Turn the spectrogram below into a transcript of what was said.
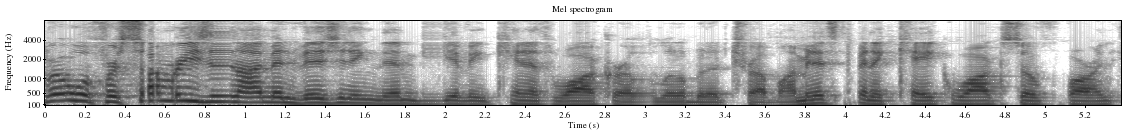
Well, for some reason, I'm envisioning them giving Kenneth Walker a little bit of trouble. I mean, it's been a cakewalk so far, and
